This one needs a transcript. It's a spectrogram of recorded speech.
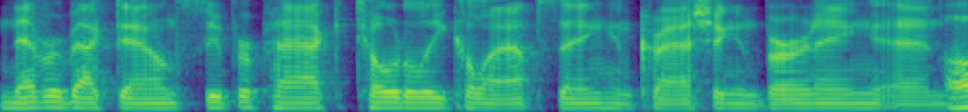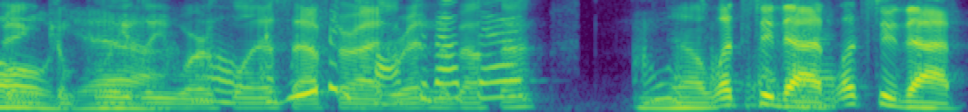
never back down super PAC totally collapsing and crashing and burning and Oh, being completely yeah. Oh, worthless have we after I'd written about about, that? that. I wanna No, let's do that. that. Let's do that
